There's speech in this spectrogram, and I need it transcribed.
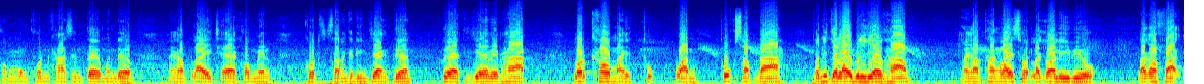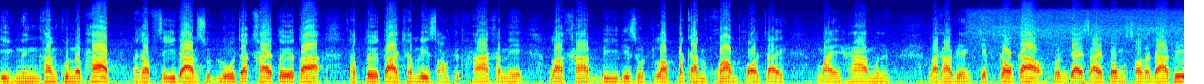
ของมงคลคาร์เซนเตอร์เหมือนเดิมนะครับไลค์แชร์คอมเมนต์กดสั่นกระดิ่งแจ้งเตือน เพื่อที่จะได้ไม่พลาด รถเข้าใหม่ทุกวันทุกสัปดาห์ ตอนนี้จะไลฟ์เป็นเรียลไทม์นะครับทั้งไลฟ์สดแล้วก็รีวิว แล้วก็ฝากอีกหนึ่งคันคุณภาพนะครับซีดานสุดหรูจากค่ายโตโยต้ากับ Toyota Camry 2.5 คันนี้ ราคาดีที่สุดรับประกันความพอใจไม่ 50,000 ราคาเพียง 799 สนใจสายตรงสอสักดาที่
